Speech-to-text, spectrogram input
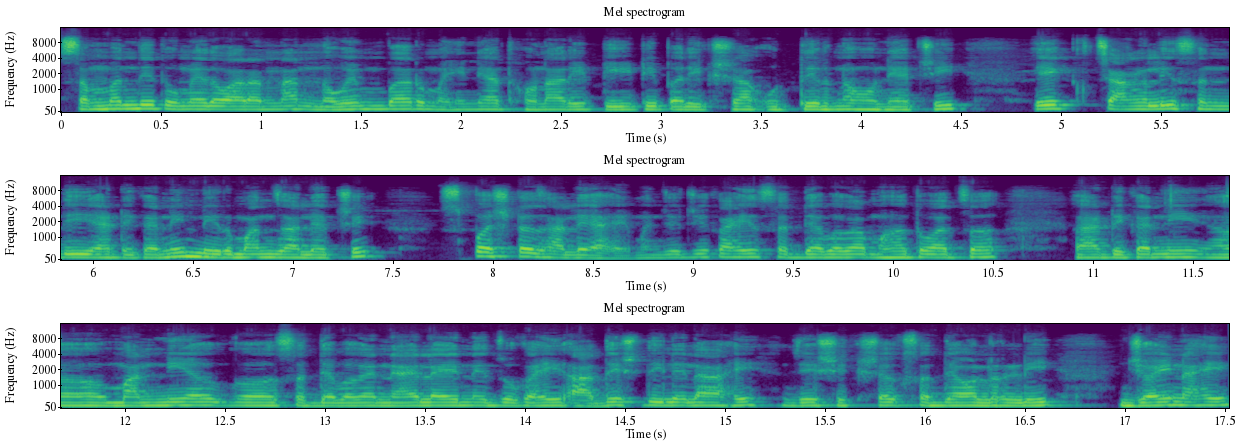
संबंधित उमेदवारांना नोव्हेंबर महिन्यात होणारी टी ई टी परीक्षा उत्तीर्ण होण्याची एक चांगली संधी या ठिकाणी निर्माण झाल्याचे स्पष्ट झाले आहे. म्हणजे जे काही सध्या बघा महत्त्वाचं या ठिकाणी माननीय सध्या बघा न्यायालयाने जो काही आदेश दिलेला आहे जे शिक्षक सध्या ऑलरेडी जॉईन आहे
